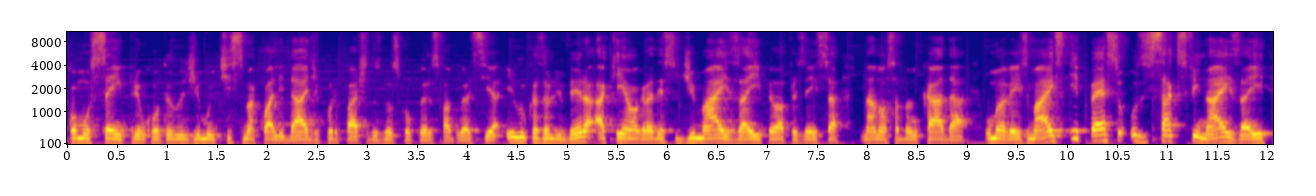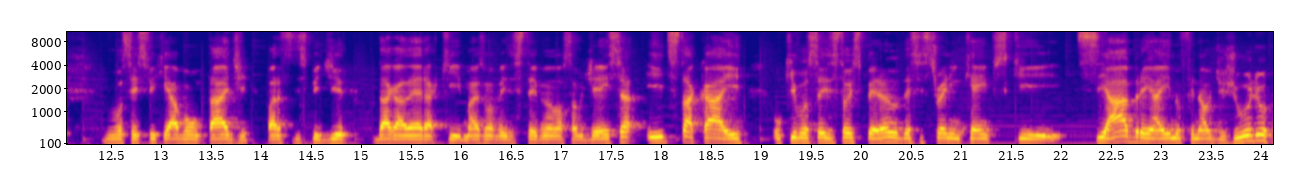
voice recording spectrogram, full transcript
como sempre, um conteúdo de muitíssima qualidade por parte dos meus companheiros Fábio Garcia e Lucas Oliveira, a quem eu agradeço demais aí pela presença na nossa bancada uma vez mais. E peço os destaques finais aí vocês fiquem à vontade para se despedir da galera que mais uma vez esteve na nossa audiência e destacar aí o que vocês estão esperando desses training camps que se abrem aí no final de julho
